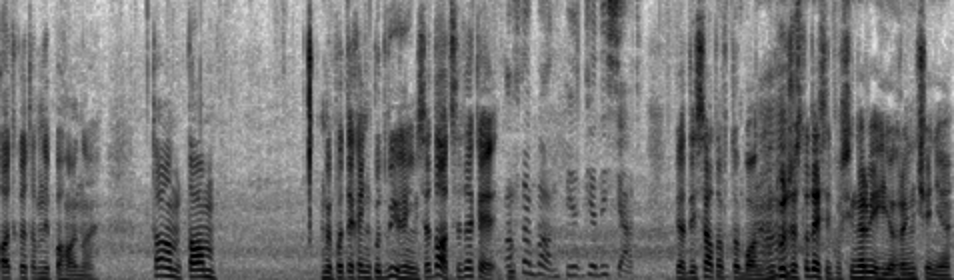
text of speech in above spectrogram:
хатка там непогана. Там, там. Ми потихеньку двигаємося. Да, це таке Автобан 50. 50 автобан. Ну тут же 110 по всій Норвегії ограничення.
